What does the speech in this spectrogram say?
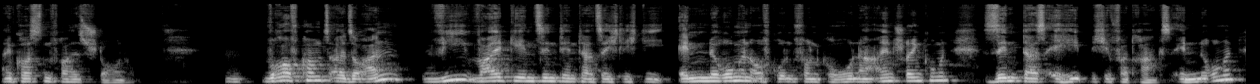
ein kostenfreies Storno. Worauf kommt es also an? Wie weitgehend sind denn tatsächlich die Änderungen aufgrund von Corona-Einschränkungen? Sind das erhebliche Vertragsänderungen?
